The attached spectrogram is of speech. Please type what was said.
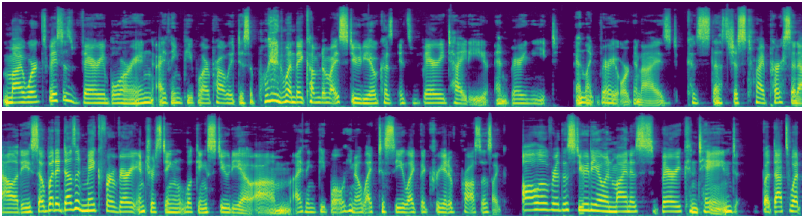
My workspace is very boring. I think people are probably disappointed when they come to my studio because it's very tidy and very neat and like very organized because that's just my personality. So, but it doesn't make for a very interesting looking studio. Um, I think people, you know, like to see like the creative process, like all over the studio, and mine is very contained. But that's what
